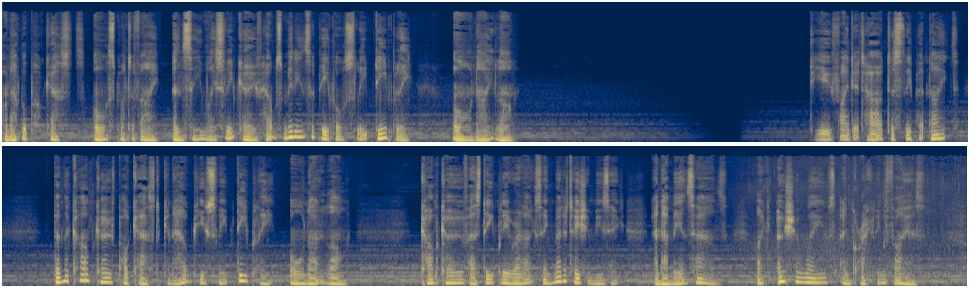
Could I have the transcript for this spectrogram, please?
on Apple Podcasts or Spotify and see why Sleep Cove helps millions of people sleep deeply all night long. Do you find it hard to sleep at night? Then the Calm Cove podcast can help you sleep deeply all night long. Calm Cove has deeply relaxing meditation music and ambient sounds like ocean waves and crackling fires.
